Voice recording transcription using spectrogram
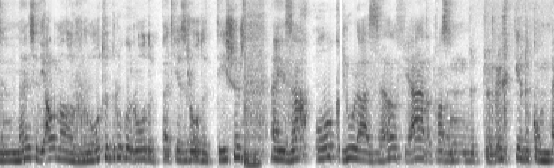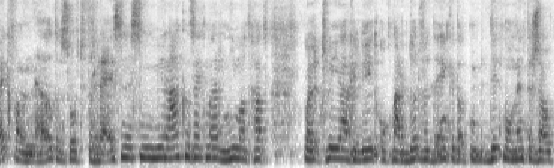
300.000 mensen die allemaal rode droegen, rode petjes, rode t-shirts. En je zag ook Lula zelf, ja, dat was een de terugkeer, de comeback van een held, een soort verrijzenismirakel, zeg maar. Niemand had well, twee jaar geleden ook maar durven denken dat dit moment er zou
